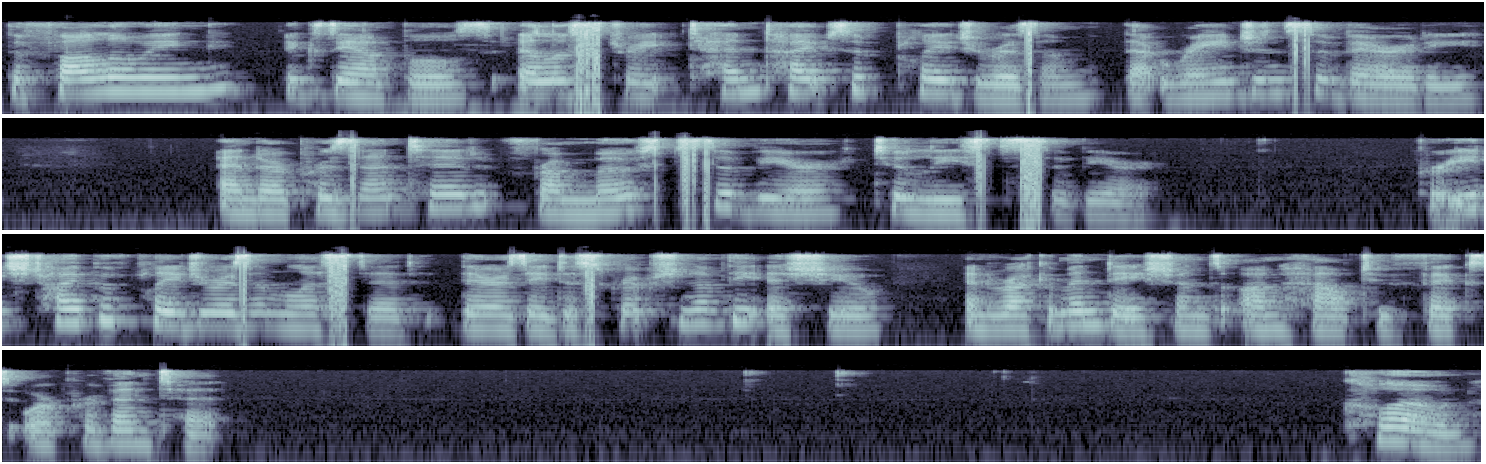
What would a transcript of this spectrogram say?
The following examples illustrate 10 types of plagiarism that range in severity and are presented from most severe to least severe. For each type of plagiarism listed, there is a description of the issue and recommendations on how to fix or prevent it. Clone.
